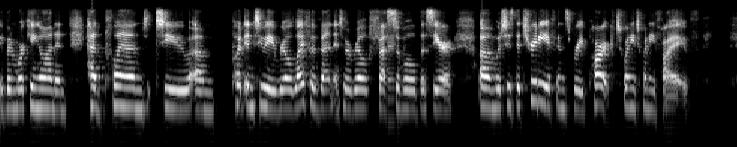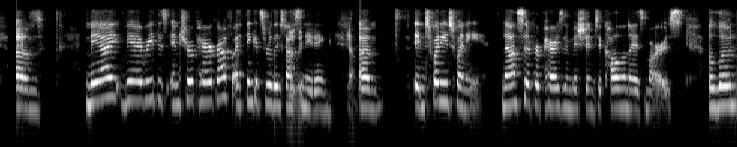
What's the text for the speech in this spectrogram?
been working on and had planned to um, put into a real life event, into a real festival okay. this year, um, which is the Treaty of Finsbury Park 2025. Um, yes. May I may I read this intro paragraph? I think it's really Absolutely. fascinating. Yeah. Um, in 2020, NASA prepares a mission to colonize Mars. Alone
